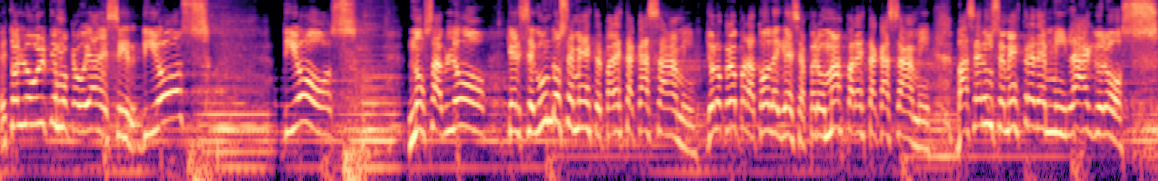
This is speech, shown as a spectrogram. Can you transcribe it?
Esto es lo último que voy a decir. Dios, Dios nos habló que el segundo semestre para esta casa AMI, yo lo creo para toda la iglesia, pero más para esta casa AMI, va a ser un semestre de milagros.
